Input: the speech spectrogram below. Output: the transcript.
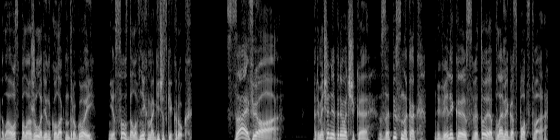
Лаос положил один кулак на другой и создал в них магический круг. «Сайфио!» Примечание переводчика записано как «Великое святое пламя господства».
